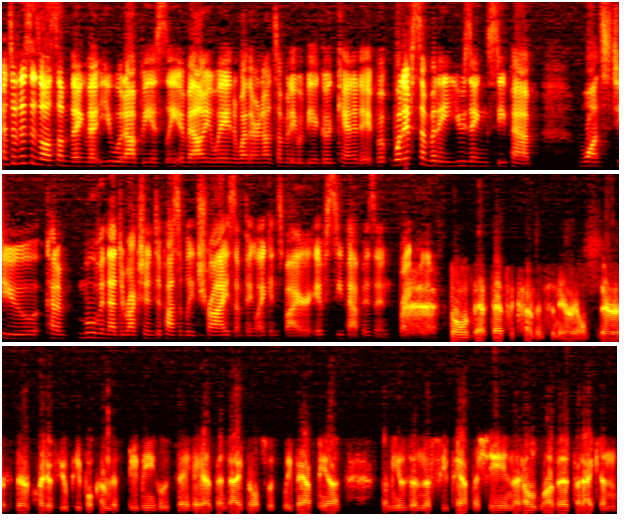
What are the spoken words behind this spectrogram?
And so this is all something that you would obviously evaluate and whether or not somebody would be a good candidate. But what if somebody using CPAP wants to kind of move in that direction to possibly try something like Inspire if CPAP isn't right for them? So that that's a common scenario. There there are quite a few people come to see me who say, "Hey, I've been diagnosed with sleep apnea. I'm using the CPAP machine. I don't love it, but I can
